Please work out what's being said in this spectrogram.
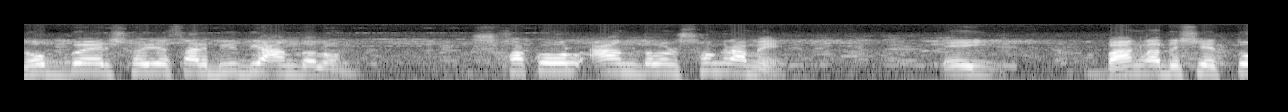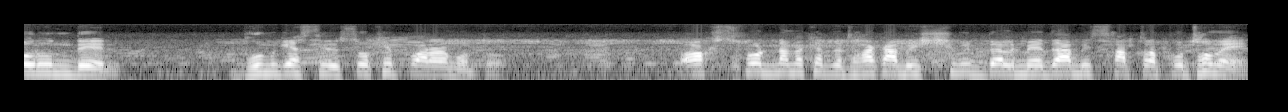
নব্বইয়ের স্বৈরাচার বিরোধী আন্দোলন, সকল আন্দোলন সংগ্রামে এই বাংলাদেশের তরুণদের ভূমিকা ছিল চোখে পড়ার মতো। অক্সফোর্ড নামে ক্ষেত্রে ঢাকা বিশ্ববিদ্যালয় মেধাবী ছাত্র প্রথমে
